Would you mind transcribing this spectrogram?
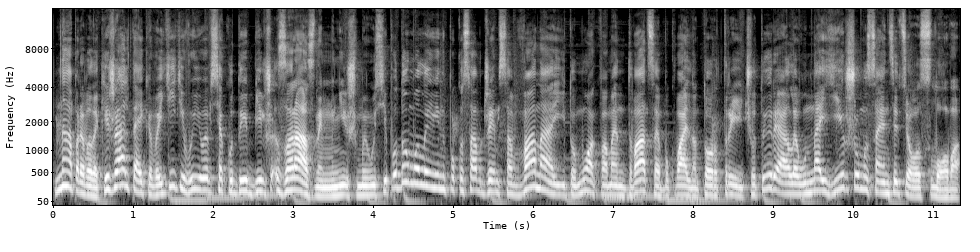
На превеликий жаль, Тайка Вайтіті виявився куди більш заразним, ніж ми усі подумали. Він покусав Джеймса Вана, і тому Аквамен 2 це буквально Тор 3 і 4, але у найгіршому сенсі цього слова.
